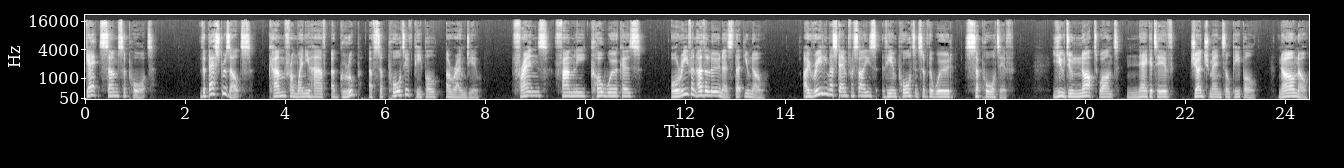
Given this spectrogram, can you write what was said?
Get some support. The best results come from when you have a group of supportive people around you friends, family, co workers, or even other learners that you know. I really must emphasize the importance of the word supportive. You do not want negative, judgmental people. No, no.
